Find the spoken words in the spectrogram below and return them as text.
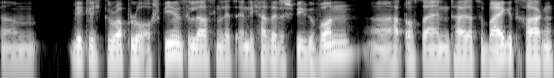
ähm, wirklich Garoppolo auch spielen zu lassen. Letztendlich hat er das Spiel gewonnen, äh, hat auch seinen Teil dazu beigetragen.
